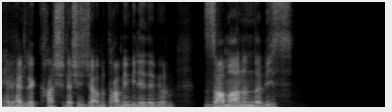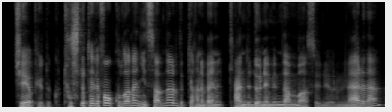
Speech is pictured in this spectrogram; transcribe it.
nelerle karşılaşacağımı tahmin bile edemiyorum. Zamanında biz şey yapıyorduk. Tuşlu telefon kullanan insanlardık. Yani ben kendi dönemimden bahsediyorum. Nereden?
